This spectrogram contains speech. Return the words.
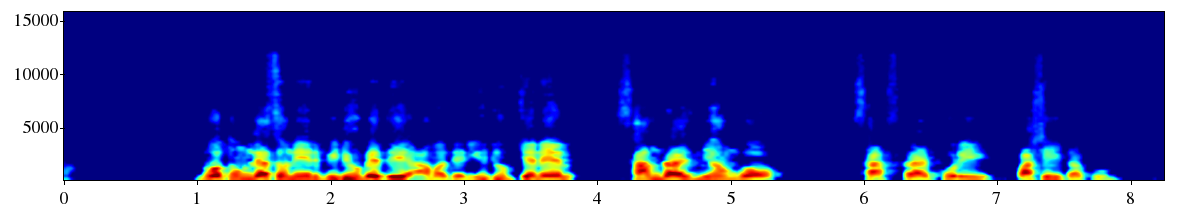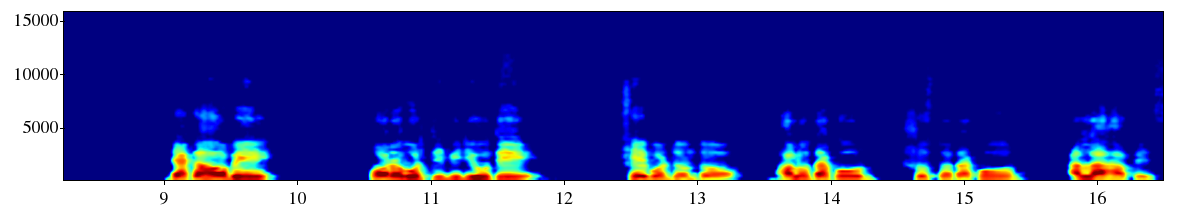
নতুন লেসনের ভিডিও পেতে আমাদের YouTube channel sunrise Nihongo, subscribe করে পাশেই থাকুন। দেখা হবে পরবর্তী ভিডিওতে। সে পর্যন্ত ভালো থাকুন, সুস্থ থাকুন। আল্লাহ হাফেজ।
